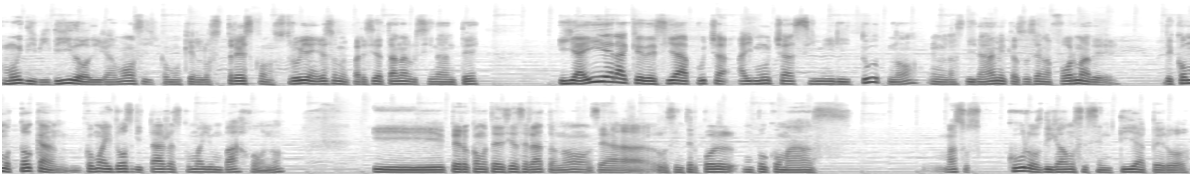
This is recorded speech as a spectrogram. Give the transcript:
muy dividido, digamos, y como que los tres construyen, y eso me parecía tan alucinante y ahí era que decía, pucha, hay mucha similitud, ¿no? En las dinámicas, o sea, en la forma de, de cómo tocan, cómo hay dos guitarras, cómo hay un bajo, ¿no? Y, pero como te decía hace rato, ¿no? O sea, los Interpol un poco más, más oscuros, digamos, se sentía, pero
